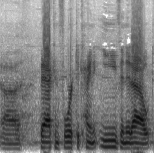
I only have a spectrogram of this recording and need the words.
uh, back and forth to kind of even it out.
